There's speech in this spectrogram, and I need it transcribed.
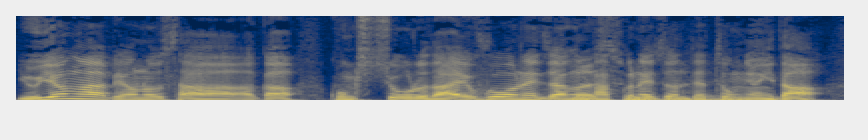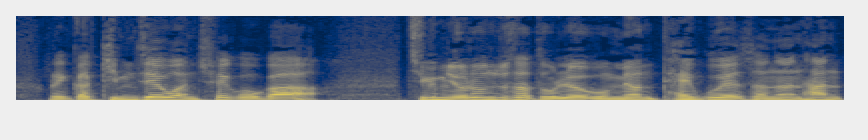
유영아 변호사가 공식적으로 나의 후원회장은 맞습니다. 박근혜 전 대통령이다. 그러니까 김재원 최고가 지금 여론조사 돌려보면 대구에서는 한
